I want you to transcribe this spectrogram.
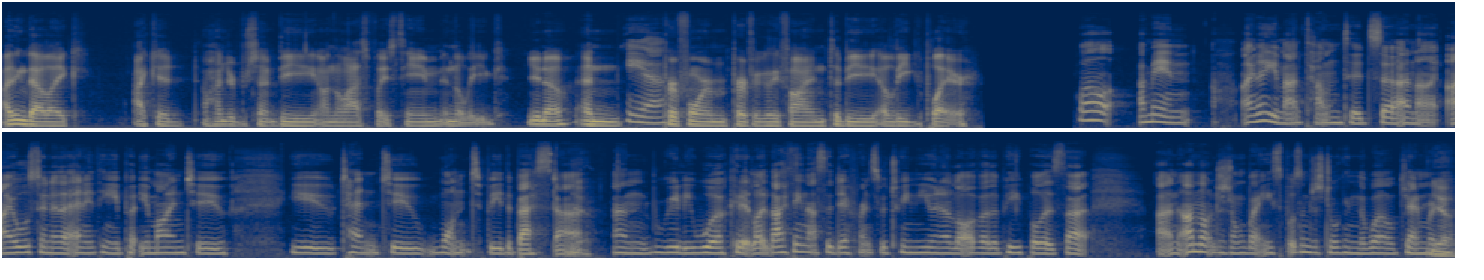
I think that like I could 100% be on the last place team in the league, you know, and Yeah. perform perfectly fine to be a league player. Well, I mean, I know you're mad talented, so and I, I also know that anything you put your mind to, you tend to want to be the best at and really work at it. Like I think that's the difference between you and a lot of other people is that and I'm not just talking about esports, I'm just talking the world generally. Yeah.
